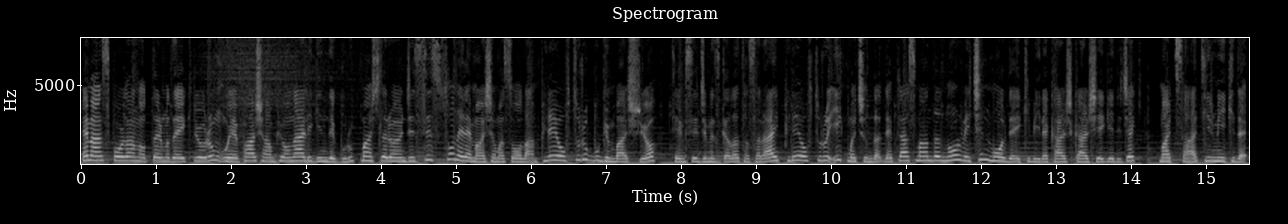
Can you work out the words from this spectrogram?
Hemen spordan notlarımı da ekliyorum. UEFA Şampiyonlar Ligi'nde grup maçları öncesi son eleme aşaması olan playoff turu bugün başlıyor. Temsilcimiz Galatasaray playoff turu ilk maçında deplasmanda Norveç'in Molde ekibiyle karşı karşıya gelecek. Maç saat 22'de.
